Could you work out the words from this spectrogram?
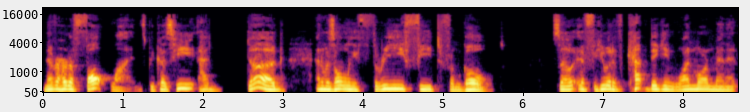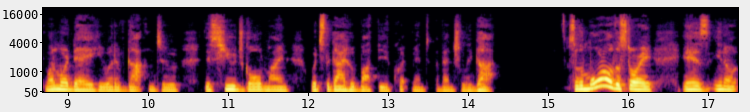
never heard of fault lines because he had dug and was only three feet from gold. So if he would have kept digging one more minute, one more day, he would have gotten to this huge gold mine, which the guy who bought the equipment eventually got. So the moral of the story is, you know,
